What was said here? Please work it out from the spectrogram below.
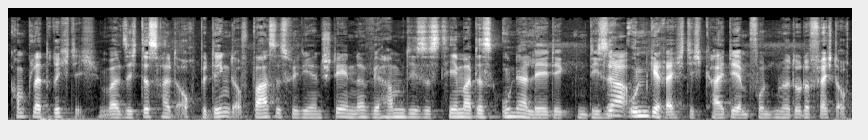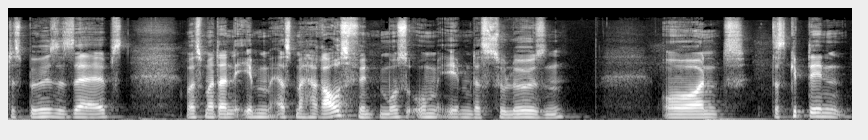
komplett richtig, weil sich das halt auch bedingt auf Basis, wie die entstehen. Ne? Wir haben dieses Thema des Unerledigten, diese ja. Ungerechtigkeit, die empfunden wird, oder vielleicht auch das Böse selbst, was man dann eben erstmal herausfinden muss, um eben das zu lösen. Und das gibt den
